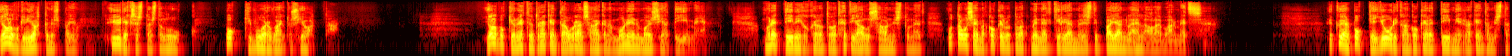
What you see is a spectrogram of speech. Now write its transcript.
Joulupukin johtamispaja, 19 luukku. Pukki vuorovaikutus johtaa. Joulupukki on ehtinyt rakentaa uransa aikana monenmoisia tiimejä. Monet tiimikokeilut ovat heti alussa onnistuneet, mutta useimmat kokeilut ovat menneet kirjaimellisesti pajan lähellä olevaan metsään. Nykyään Pukki ei juurikaan kokeile tiimien rakentamista,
